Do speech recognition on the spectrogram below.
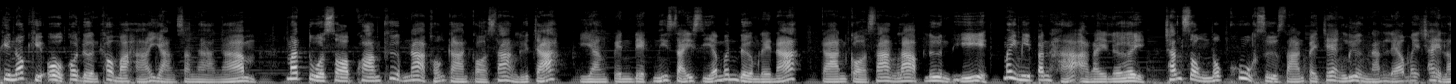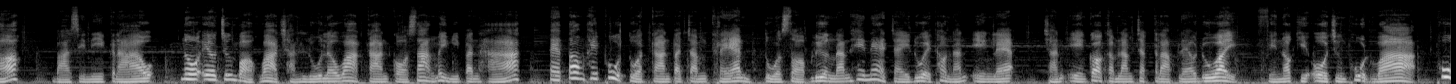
พินอคคิโอก็เดินเข้ามาหาอย่างสง่างาม มาตรวจสอบความคืบหน้าของการก่อสร้างหรือจ๊ะ ยังเป็นเด็กนิสัยเสียเหมือนเดิมเลยนะ การก่อสร้างราบลื่นดี ไม่มีปัญหาอะไรเลย ฉันส่งนกคูกสื่อสารไปแจ้งเรื่องนั้นแล้วไม่ใช่เหรอ บาซินีกล่าว โนเอลจึงบอกว่าฉันรู้แล้วว่าการก่อสร้างไม่มีปัญหา แต่ต้องให้ผู้ตรวจการประจำแคลนตรวจสอบเรื่องนั้นให้แน่ใจด้วยเท่านั้นเองแหละ ฉันเองก็กำลังจะกลับแล้วด้วย ฟินอคิโอจึงพูดว่า ผู้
